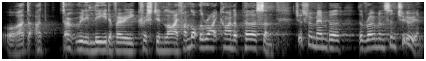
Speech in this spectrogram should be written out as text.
or I, I don't really lead a very Christian life. I'm not the right kind of person. Just remember the Roman centurion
